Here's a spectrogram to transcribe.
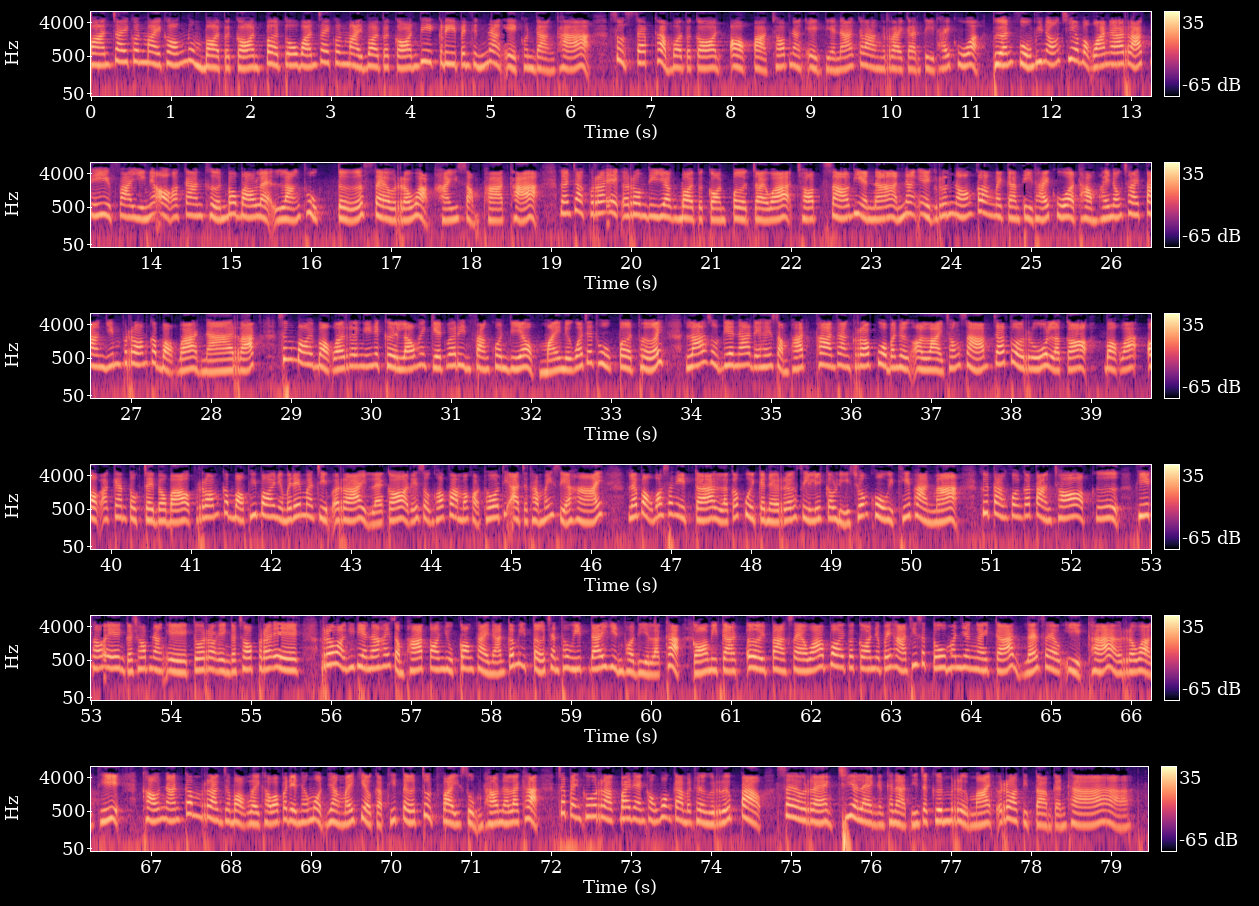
วานใจคนใหม่ของหนุ่มบอยปกรณ์ เปิดตัวหวานใจคนใหม่บอยปกรณ์ดีกรีเป็นถึงนางเอกคนดังค่ะ สุดแซ่บค่ะบอยปกรณ์ออกปากชอบนางเอกเดียนากลางรายการตีท้ายครัว เพื่อนฝูงพี่น้องเชียร์บอกว่าน่ารักดีฝ่ายหญิงเนี่ยออกอาการเขินเบาๆแหละหลังถูก เต๋อแซวระหว่างให้สัมภาษณ์ค่ะ หลังจากพระเอกอารมณ์ดีอย่างบอยปกรณ์เปิดใจว่าชอบสาวเดียนานางเอกรุ่นน้องกลางรายการตีท้ายครัวทำให้น้องชายต่างยิ้มพร้อมกับบอกว่าน่ารัก ซึ่งบอยบอกว่าเรื่องนี้เนี่ยเคยเล่าให้เกตวรินฟังคนเดียว ไม่นึกว่าจะถูกเปิดเผย ล่าสุดเดียนาได้ให้สัมภาษณ์ผ่านทางครอบครัวบันเทิงออนไลน์ช่อง 3 เจ้าตัวรู้แล้วก็ บอกว่าออกอาการตกใจเบาๆ พร้อมกับบอกพี่บอยเนี่ยไม่ได้มาจีบอะไร และก็ได้ส่งข้อความมาขอโทษที่อาจจะทำให้เสียหาย และบอกว่าสนิทกัน แล้วก็คุยกันในเรื่องซีรีส์เกาหลีช่วงโควิดที่ผ่านมา คือต่างคนก็ต่างชอบ คือ พี่เขาเองก็ชอบนางเอก ตัวเราเองก็ชอบพระเอก ระหว่างที่เดียนาให้สัมภาษณ์ตอนอยู่กองถ่ายนั้น ก็มีเต๋อชันทวิทย์ได้ยินพอดีแล้วค่ะ ก็มีการเอ่ยปากแซวว่าบอยประกรณ์อย่าไปหาที่สตูมันยังไงกัน และแซวอีกค่ะ ระหว่างที่เขานั้นกำลังจะบอกเลยค่ะว่าประเด็นทั้งหมดยังไม่เกี่ยวกับที่เต๋อจุดไฟสุ่มเท่านั้นแหละค่ะ จะเป็นคู่รักใบแดงของวงการบันเทิงหรือเปล่า แซวแรงเชียร์แรงกันขนาดนี้จะขึ้นหรือไม่รอติดตามกันค่ะ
